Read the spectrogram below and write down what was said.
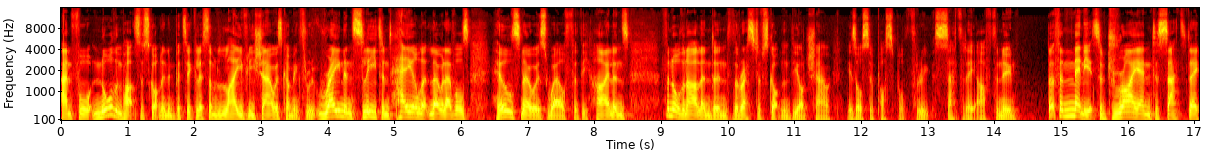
And for northern parts of Scotland in particular, some lively showers coming through. Rain and sleet and hail at low levels, hill snow as well for the Highlands. For Northern Ireland and the rest of Scotland, the odd shower is also possible through Saturday afternoon. But for many, it's a dry end to Saturday.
